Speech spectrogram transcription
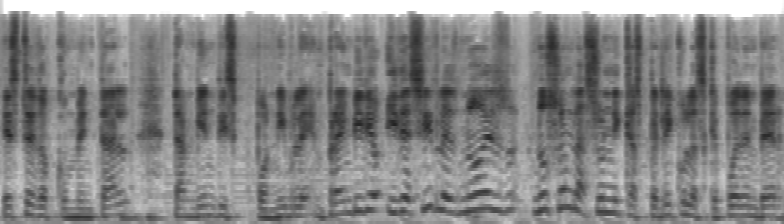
este documental también disponible en Prime Video. Y decirles, no, es, no son las únicas películas que pueden ver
